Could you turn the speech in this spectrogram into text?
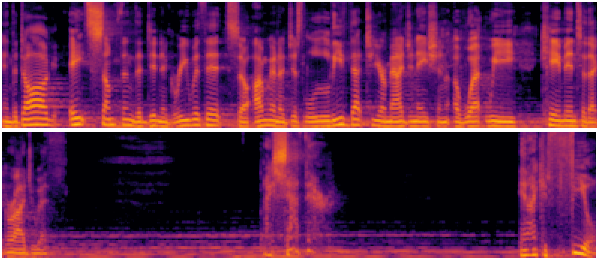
And the dog ate something that didn't agree with it. So I'm going to just leave that to your imagination of what we came into that garage with. But I sat there and I could feel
